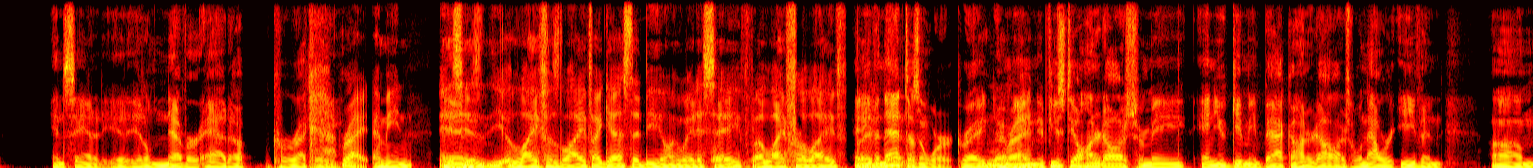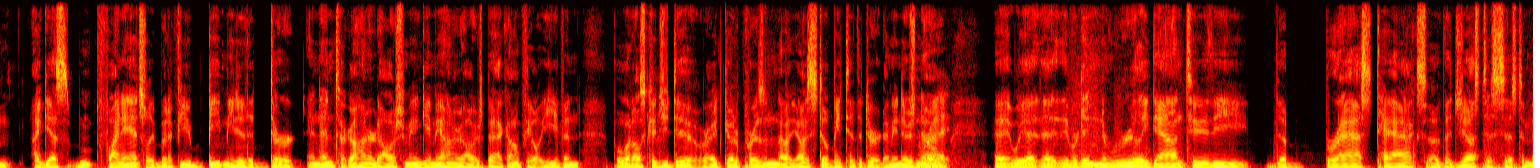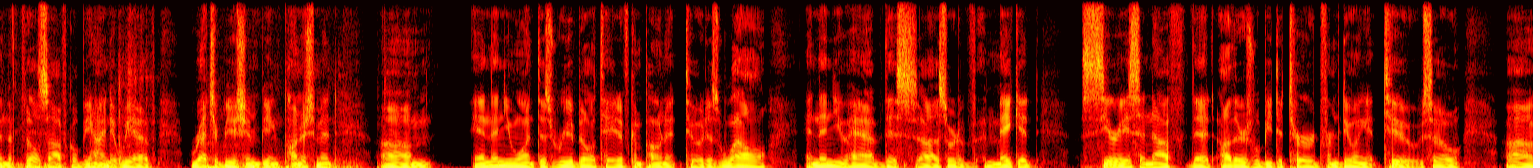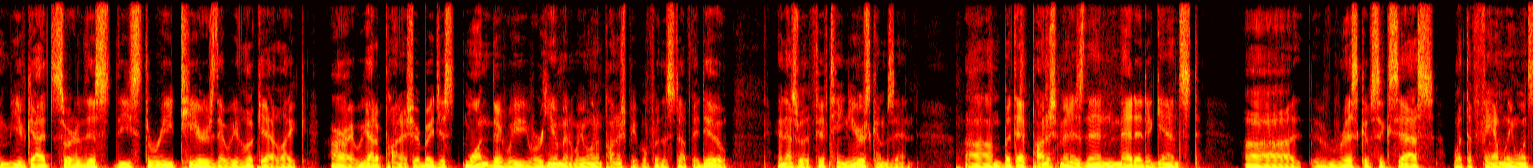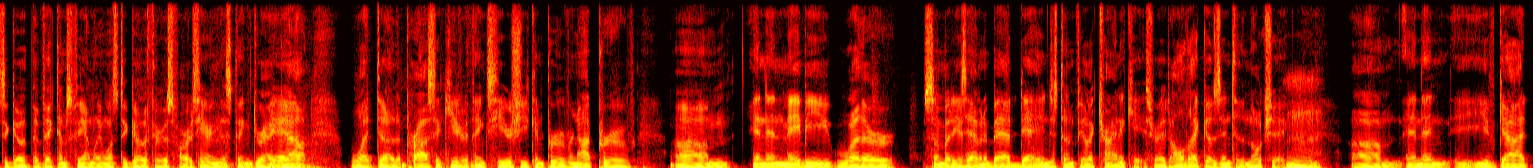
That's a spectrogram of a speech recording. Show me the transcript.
insanity. It, it'll never add up correctly. Right. I mean, is his life is life? I guess that'd be the only way to say a life for life. And but- even that doesn't work, right? I Right. mean, if you steal hundred dollars from me and you give me back hundred dollars, well, now we're even. Um, I guess financially, but if you beat me to the dirt and then took hundred dollars from me and gave me hundred dollars back, I don't feel even. But what else could you do, right? Go to prison? I would still be to the dirt. I mean, there's no. Right. Uh, we uh, we're getting really down to the the brass tacks of the justice system and the philosophical behind it. We have retribution being punishment, um, and then you want this rehabilitative component to it as well, and then you have this uh, sort of make it serious enough that others will be deterred from doing it too. So um, you've got sort of this these three tiers that we look at. Like, all right, we got to punish everybody. Just want that we we're human. We want to punish people for the stuff they do, and that's where the 15 years comes in. Um, but that punishment is then meted against uh, risk of success, what the family wants to go, the victim's family wants to go through as far as hearing this thing dragged Yeah. out, what uh, the prosecutor thinks he or she can prove or not prove, um, and then maybe whether somebody is having a bad day and just doesn't feel like trying a case, right? All that goes into the milkshake. Um, and then you've got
